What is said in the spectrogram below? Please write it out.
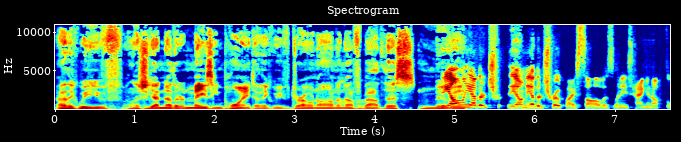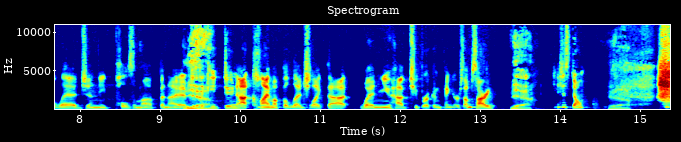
I think we've unless you got another amazing point, I think we've drone on enough um, about this movie. The only other tr- the only other trope I saw was when he's hanging off the ledge and he pulls him up, and I was Yeah. like, you do not climb up a ledge like that when you have two broken fingers. I'm sorry, yeah, you just don't. yeah.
